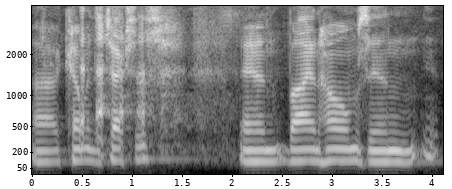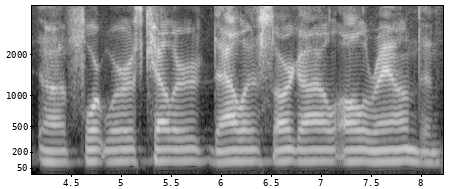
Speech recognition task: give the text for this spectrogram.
uh, coming to Texas. And buying homes in uh, Fort Worth, Keller, Dallas, Argyle, all around, and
